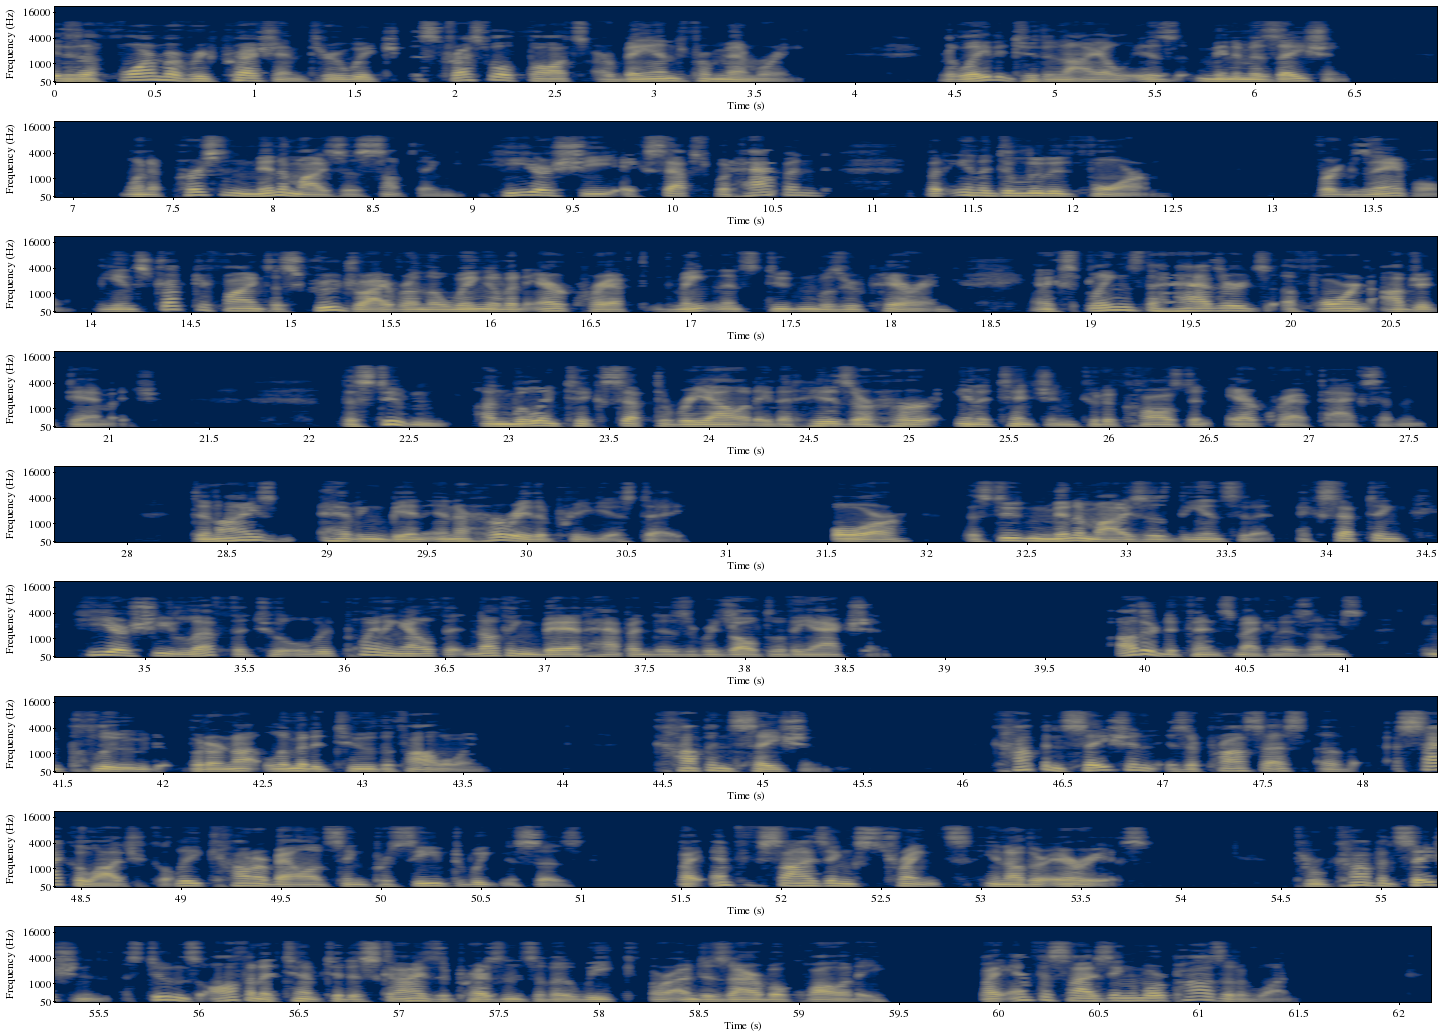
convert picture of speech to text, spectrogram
It is a form of repression through which stressful thoughts are banned from memory. Related to denial is minimization. When a person minimizes something, he or she accepts what happened, but in a diluted form. For example, the instructor finds a screwdriver on the wing of an aircraft the maintenance student was repairing and explains the hazards of foreign object damage. The student, unwilling to accept the reality that his or her inattention could have caused an aircraft accident, denies having been in a hurry the previous day. Or, the student minimizes the incident, accepting he or she left the tool with pointing out that nothing bad happened as a result of the action. Other defense mechanisms include, but are not limited to, the following. Compensation. Compensation is a process of psychologically counterbalancing perceived weaknesses by emphasizing strengths in other areas. Through compensation, students often attempt to disguise the presence of a weak or undesirable quality by emphasizing a more positive one.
